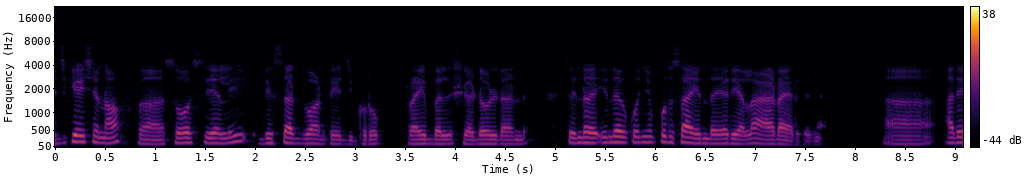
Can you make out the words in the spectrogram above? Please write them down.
education of socially disadvantage group, tribal, scheduled and so இந்த இந்த கொஞ்சம் புதுசாக இந்த ஏரியாலாம் ஆட் ஆகிருக்குங்க அதே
